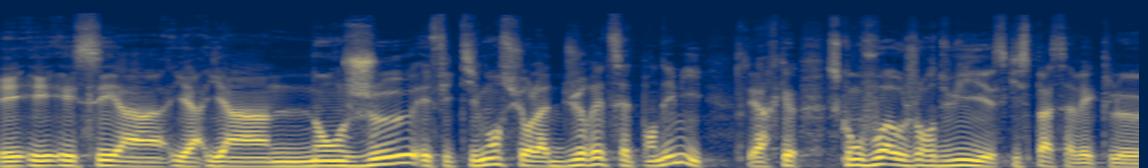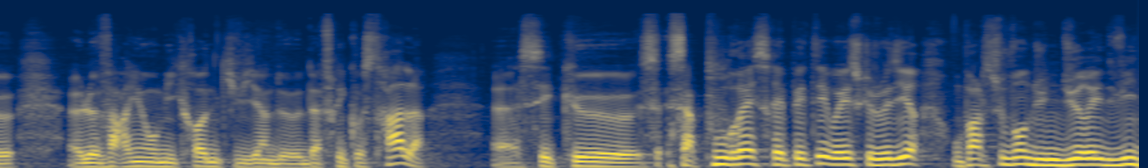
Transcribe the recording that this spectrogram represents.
Et, c'est il y, a un enjeu, effectivement, sur la durée de cette pandémie. C'est-à-dire que ce qu'on voit aujourd'hui, ce qui se passe avec le, le variant Omicron qui vient d'Afrique australe, c'est que ça pourrait se répéter. Vous voyez ce que je veux dire? On parle souvent d'une durée de vie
